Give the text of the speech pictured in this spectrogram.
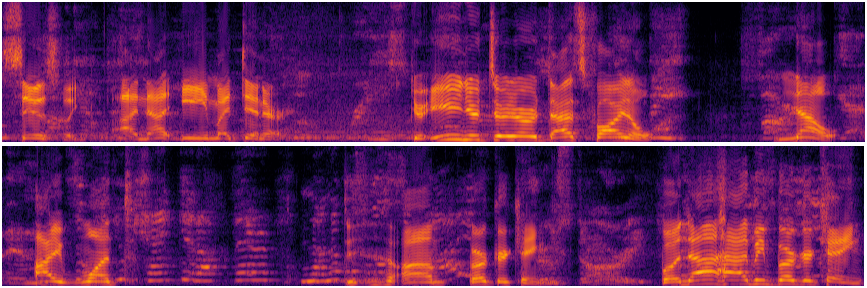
Seriously, I'm not eating my dinner. You're eating your dinner, that's final. No, I want um Burger King. We're not having Burger King.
